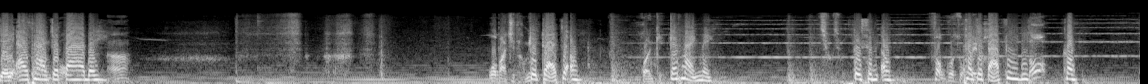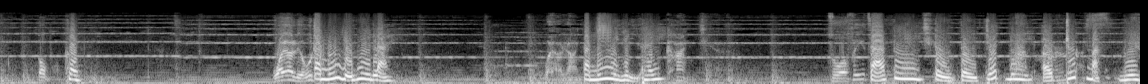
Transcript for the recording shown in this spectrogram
Vậy ai tha cho ta đây? Tôi trả cho ông. Cái mạng này. Tôi xin ông. Tha cho Tả Phi đi. Không. Không. Ta muốn giữ ngươi lại Ta muốn ngươi nhìn thấy Tả Phi từ từ chết đi Ở trước mặt ngươi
